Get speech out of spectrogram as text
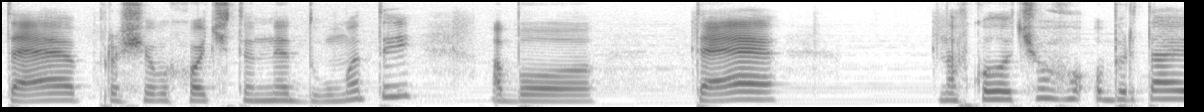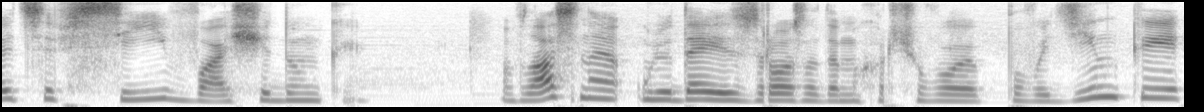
те, про що ви хочете не думати, або те, навколо чого обертаються всі ваші думки. Власне, у людей з розладами харчової поведінки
